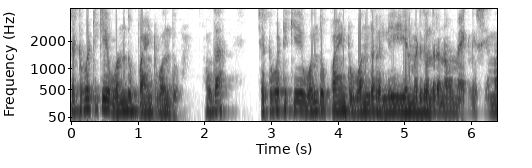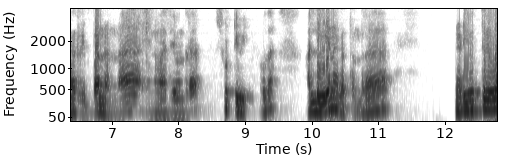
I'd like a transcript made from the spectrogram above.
ಚಟುವಟಿಕೆ ಒಂದು ಪಾಯಿಂಟ್ ಒಂದು, ಹೌದಾ? ಚಟುವಟಿಕೆ ಒಂದು ಪಾಯಿಂಟ್ ಒಂದರಲ್ಲಿ ಏನ್ ಮಾಡಿದ್ವಿ ಅಂದ್ರೆ, ನಾವು ಮ್ಯಾಗ್ನೀಸಿಯಮ್ ರಿಬ್ಬನ್ ಅನ್ನ ಏನ್ ಮಾಡಿದ್ವಿ ಅಂದ್ರೆ ಸುಟ್ಟಿವಿ ಹೌದಾ? ಅಲ್ಲಿ ಏನಾಗತ್ತಂದ್ರ ನಡೆಯುತ್ತಿರುವ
